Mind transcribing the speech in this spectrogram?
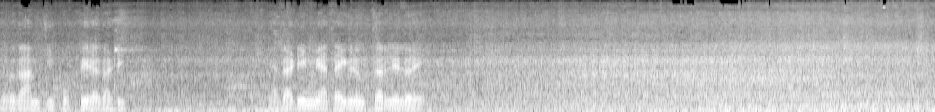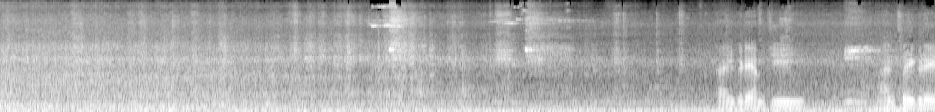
हे बघा आमची पोपेरा गाडी. या गाडीने मी आता इकडे उतरलेलो आहे. इकडे आमची माणसं इकडे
